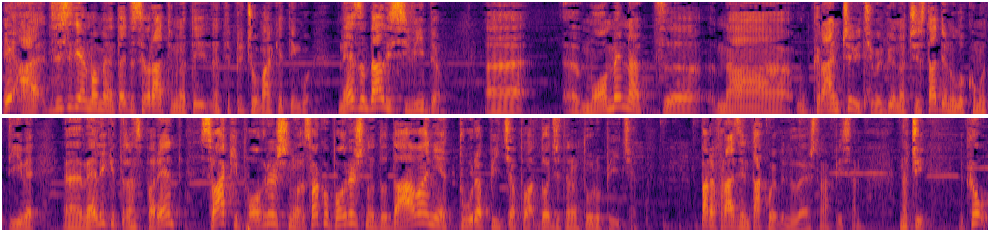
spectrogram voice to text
E, a sad jedan moment, ajde da se vratimo na te, na te priče o marketingu. Ne znam da li si video, uh, moment uh, na u Krančevićevoj bio znači stadionu Lokomotive uh, veliki transparent svaki pogrešno svako pogrešno dodavanje tura pića pla, dođete nam turu pića. Parafrazim tako je bilo nešto napisano. Znači kao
